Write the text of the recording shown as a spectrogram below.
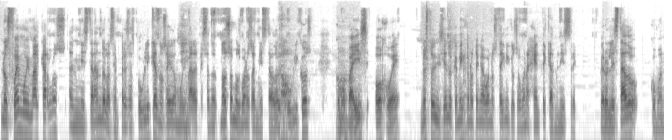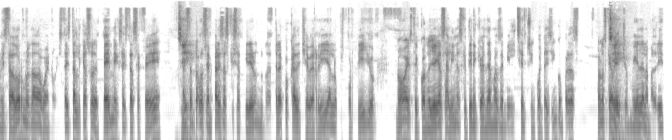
Nos fue muy mal, Carlos, administrando las empresas públicas, nos ha ido muy mal administrando, no somos buenos administradores públicos como país, ojo, eh, no estoy diciendo que México no tenga buenos técnicos o buena gente que administre, pero el Estado como administrador no es nada bueno. Está, ahí está el caso de Pemex, ahí está CFE, ahí están todas las empresas que se adquirieron durante la época de Echeverría, López Portillo, ¿no? Este, cuando llega Salinas que tiene que vender más de 1.155 empresas, son las que había hecho Miguel de la Madrid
